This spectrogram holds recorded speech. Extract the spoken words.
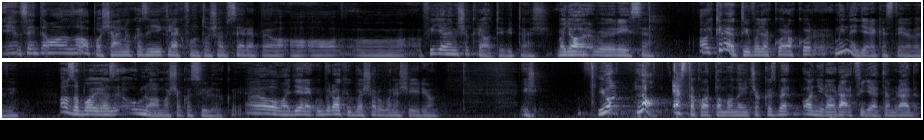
Én szerintem az apaságnak az egyik legfontosabb szerepe a, a, a, a figyelem és a kreativitás. Vagy a része. Ahogy kreatív vagy, akkor, akkor minden gyerek ezt élvezi. Az a baj, hogy az unalmasak a szülők. Jó, majd gyerek, rakjuk be a sarokban, ne sírjon. És jó, na, ezt akartam mondani, csak közben annyira rád figyeltem rád.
